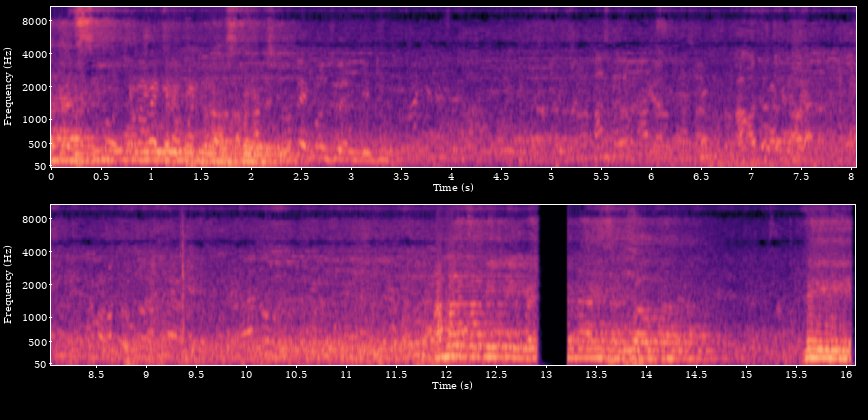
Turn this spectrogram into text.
I can see only three people on stage. I'd like to quickly recognize and welcome the.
